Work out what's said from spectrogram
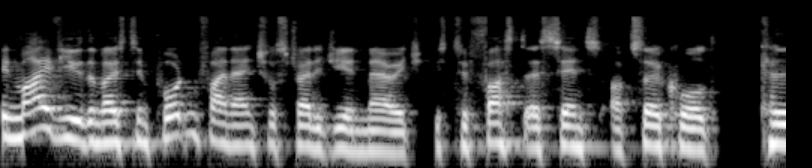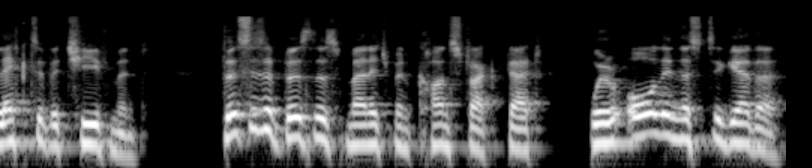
In my view, the most important financial strategy in marriage is to foster a sense of so called collective achievement. This is a business management construct that we're all in this together.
